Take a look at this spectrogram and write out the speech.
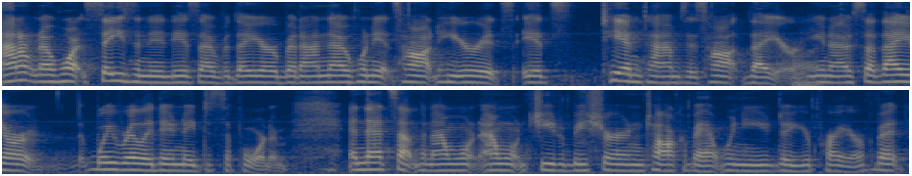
I don't know what season it is over there, but I know when it's hot here, it's it's ten times as hot there. You know, so they are. We really do need to support them, and that's something I want. I want you to be sure and talk about when you do your prayer. But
